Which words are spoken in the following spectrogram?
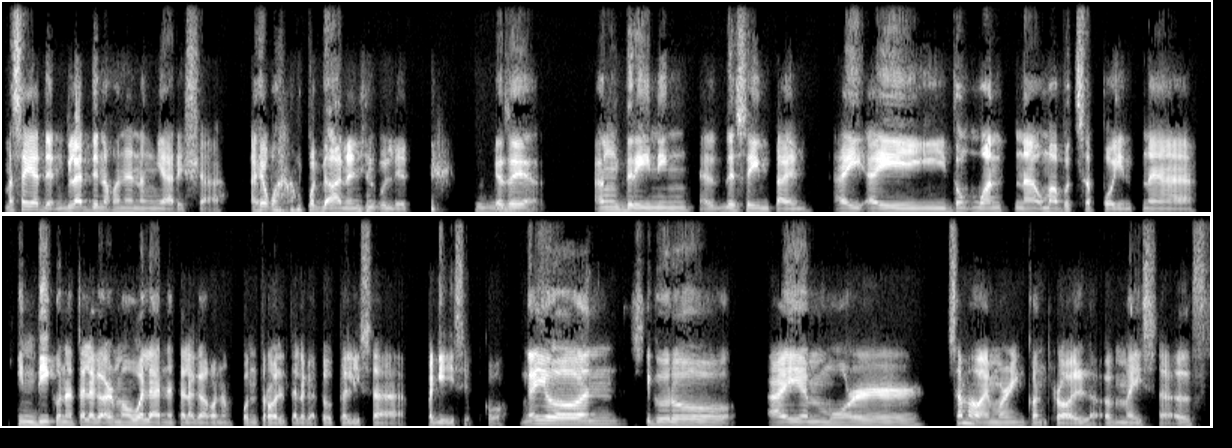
masaya din. Glad din ako na nangyari siya. Ayoko nang pagdaanan yun ulit. Mhm. Kasi ang draining at the same time. I I don't want na umabot sa point na hindi ko na talaga or mawala na talaga ako ng control talaga totally sa pag-iisip ko. Ngayon, siguro I am more somehow I'm more in control of myself.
